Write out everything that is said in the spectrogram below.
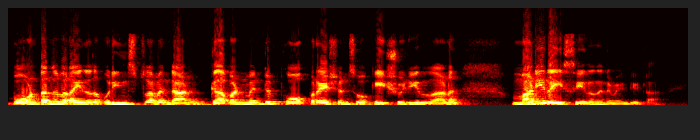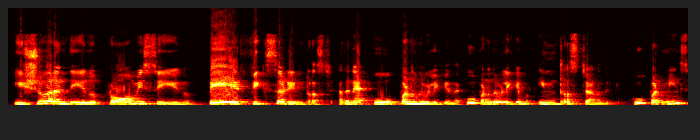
ബോണ്ട് എന്ന് പറയുന്നത് ഒരു ഇൻസ്ട്രുമെന്റ് ആണ്. ഗവൺമെന്റും കോർപ്പറേഷൻസും ഒക്കെ ഇഷ്യൂ ചെയ്യുന്നതാണ്. മണി റേസ് ചെയ്യുന്നതിന് വേണ്ടിയിട്ടാണ്. ഇഷ്യൂവർ എന്ത് ചെയ്യുന്നു? പ്രോമിസ് ചെയ്യുന്നു. പേ ഫിക്സഡ് ഇൻട്രസ്റ്റ് അതിനെ കൂപ്പൺ എന്ന് വിളിക്കുന്നത്. കൂപ്പൺ എന്ന് വിളിക്കുമ്പോൾ ഇൻട്രസ്റ്റ് ആണ് coupon means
